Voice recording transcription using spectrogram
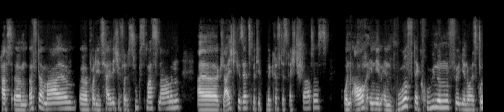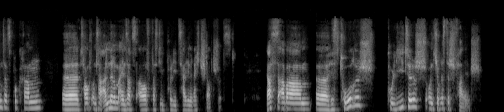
hat ähm, öfter mal äh, polizeiliche Vollzugsmaßnahmen äh, gleichgesetzt mit dem Begriff des Rechtsstaates. Und auch in dem Entwurf der Grünen für ihr neues Grundsatzprogramm äh, taucht unter anderem ein Satz auf, dass die Polizei den Rechtsstaat schützt. Das ist aber äh, historisch, politisch und juristisch falsch.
